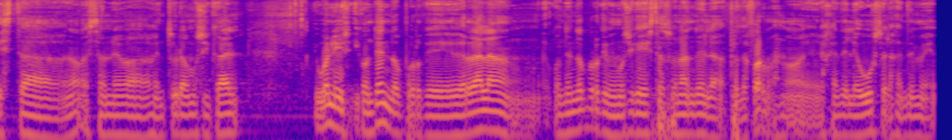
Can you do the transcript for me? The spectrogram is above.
esta, ¿no? esta nueva aventura musical y bueno, y, contento porque, de verdad, la, contento porque mi música ya está sonando en las plataformas, ¿no? La gente le gusta, la gente me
